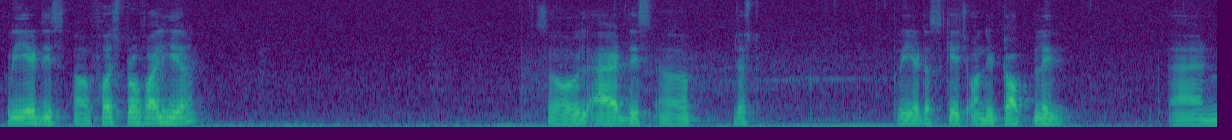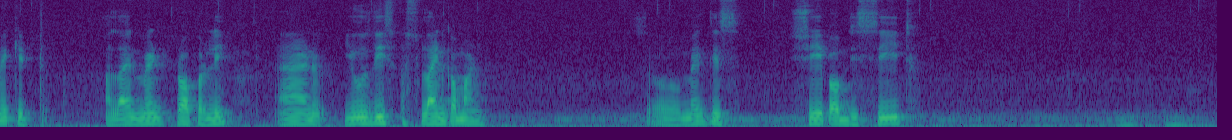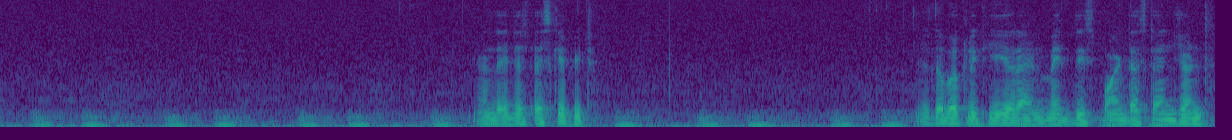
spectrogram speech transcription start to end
create this uh, first profile here. So we'll add this uh, just create a sketch on the top plane and make it alignment properly and use this spline command. So make this shape of the seat and then just escape it. Just double click here and make this point as tangent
